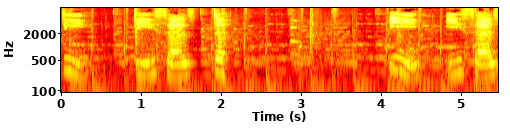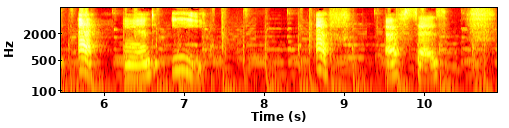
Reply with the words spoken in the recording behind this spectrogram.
D. D says D. E. E says E and E. F. F says F.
